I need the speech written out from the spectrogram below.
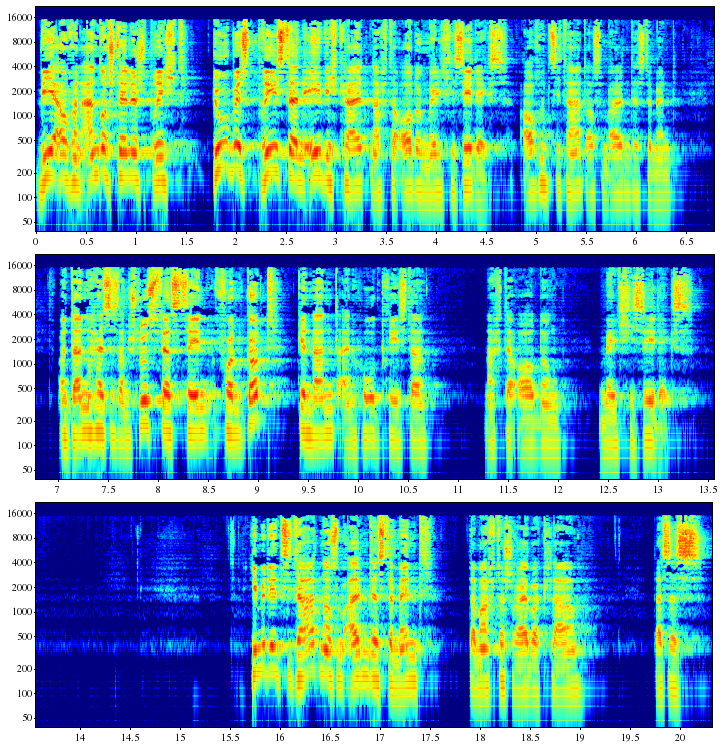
wie er auch an anderer Stelle spricht, du bist Priester in Ewigkeit nach der Ordnung Melchisedeks. Auch ein Zitat aus dem Alten Testament. Und dann heißt es am Schluss, Vers 10, von Gott genannt ein Hohepriester nach der Ordnung Melchisedeks. Hier mit den Zitaten aus dem Alten Testament, da macht der Schreiber klar, dass es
